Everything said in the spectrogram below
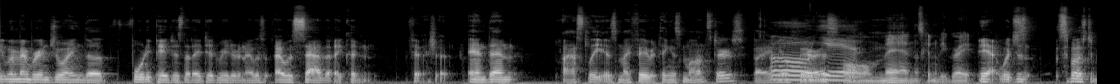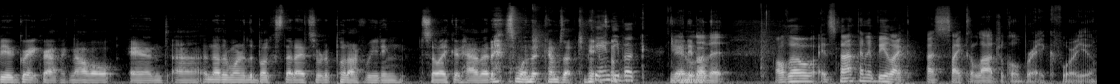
remember enjoying the 40 pages that I did read it, and I was I was sad that I couldn't finish it. And then, lastly, is my favorite thing is Monsters by Emil Oh, Ferris. yeah. Oh man, that's gonna be great. Yeah, which is supposed to be a great graphic novel, and uh, another one of the books that I've sort of put off reading so I could have it as one that comes up to me. Candy book. You're Candy gonna love book. it. Although it's not gonna be like a psychological break for you.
